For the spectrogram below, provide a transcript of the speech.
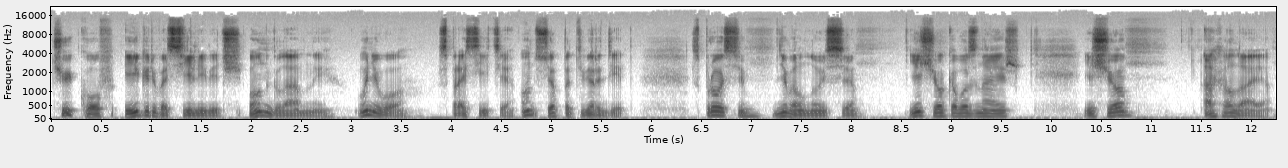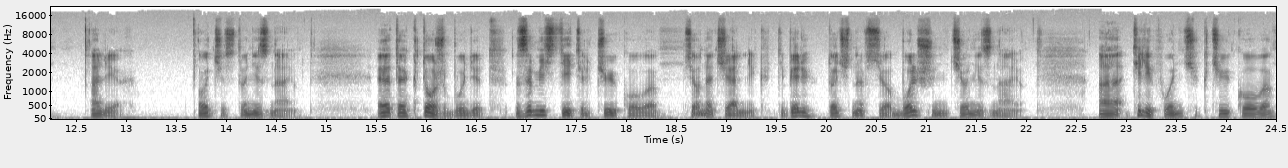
«Чуйков Игорь Васильевич. Он главный. У него спросите, он все подтвердит». «Спросим, не волнуйся. Еще кого знаешь?» «Еще Ахалая. Олег. Отчество не знаю». Это кто ж будет? Заместитель Чуйкова. Все, начальник. Теперь точно все. Больше ничего не знаю. А телефончик Чуйкова?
